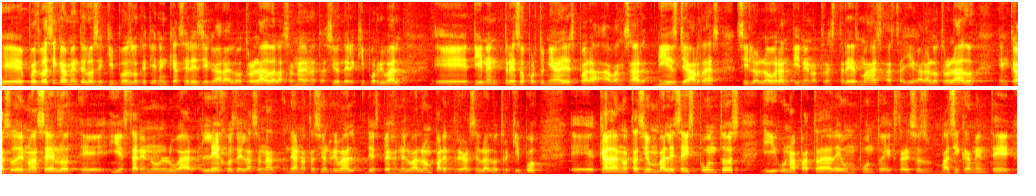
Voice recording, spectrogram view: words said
Eh, pues básicamente los equipos lo que tienen que hacer es llegar al otro lado, a la zona de anotación del equipo rival. Eh, tienen tres oportunidades para avanzar 10 yardas. Si lo logran, tienen otras tres más hasta llegar al otro lado. En caso de no hacerlo eh, y estar en un lugar lejos de la zona de anotación rival, despejan el balón para entregárselo al otro equipo. cada anotación vale 6 puntos y una patada de un punto extra. Eso es básicamente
